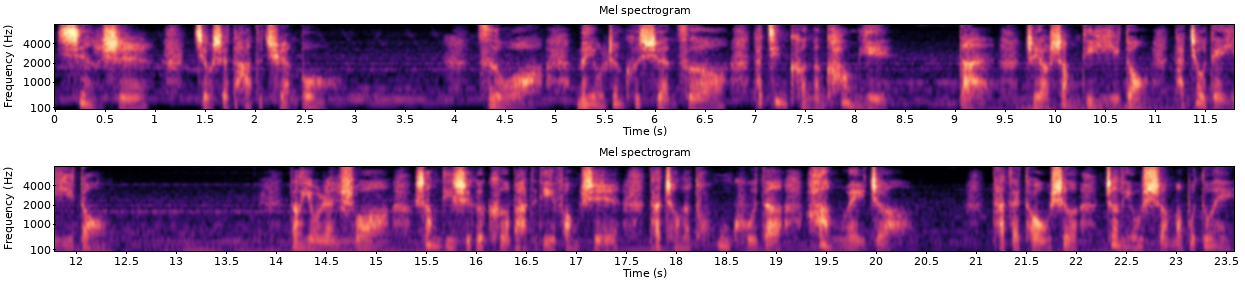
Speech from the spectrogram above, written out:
现实就是他的全部。自我没有任何选择，他尽可能抗议，但只要上帝移动，他就得移动。当有人说上帝是个可怕的地方时，他成了痛苦的捍卫者。他在投射，这里有什么不对？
